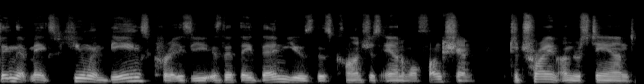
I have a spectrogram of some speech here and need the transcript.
thing that makes human beings crazy is that they then use this conscious animal function to try and understand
